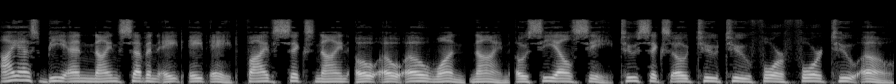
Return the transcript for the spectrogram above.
ISBN 978-88-569-0001-9 OCLC 2602244420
